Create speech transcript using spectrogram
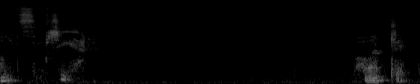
alt som skjer. Bare vent litt.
